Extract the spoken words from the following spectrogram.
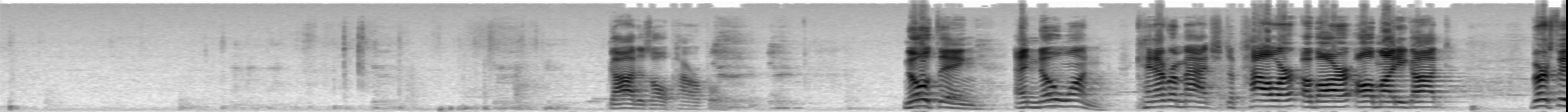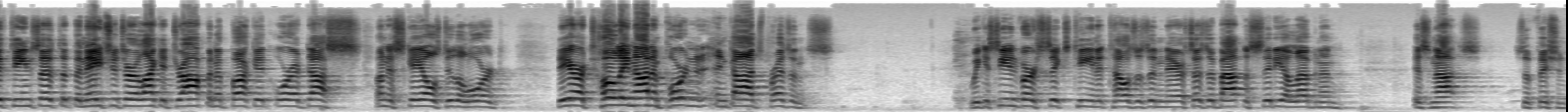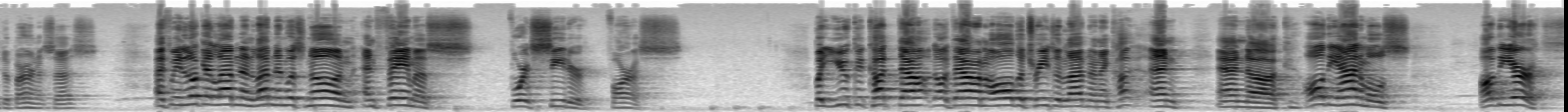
God is all powerful. No thing and no one can ever match the power of our Almighty God. Verse 15 says that the nations are like a drop in a bucket or a dust on the scales to the Lord. They are totally not important in God's presence. We can see in verse 16, it tells us in there, it says about the city of Lebanon is not sufficient to burn, it says. As we look at Lebanon, Lebanon was known and famous for its cedar forests. But you could cut down, down all the trees in Lebanon and, cut, and, and uh, all the animals of the earth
